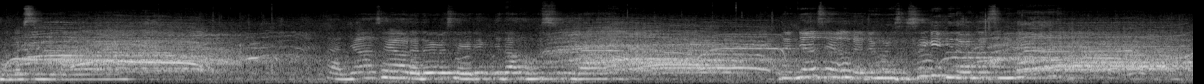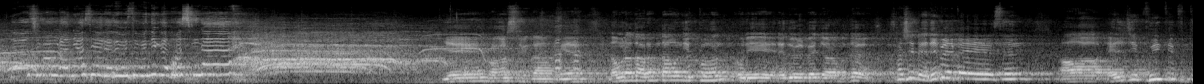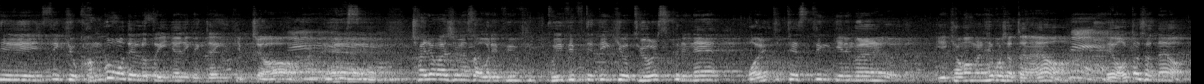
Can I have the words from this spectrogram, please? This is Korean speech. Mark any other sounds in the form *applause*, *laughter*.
반갑습니다. 네, 안녕하세요. 레드벨벳 제일입니다. 반갑습니다. 네, 안녕하세요 레드벨벳 슬기입니다 반갑습니다 네, 마지막으로 안녕하세요. 레드벨벳 선배님입니다. 반갑습니다. 예, 반갑습니다. 예, 너무나도 아름다운 이쁜 우리 레드벨벳 여러분들. 사실 레드벨벳은 어, LG V50 ThinQ 광고 모델로 또 인연이 굉장히 깊죠. 네. 예, 촬영하시면서 우리 V50 ThinQ 듀얼 스크린의 멀티태스팅 기능을 이 경험을 해보셨잖아요. 네. 어떠셨나요?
